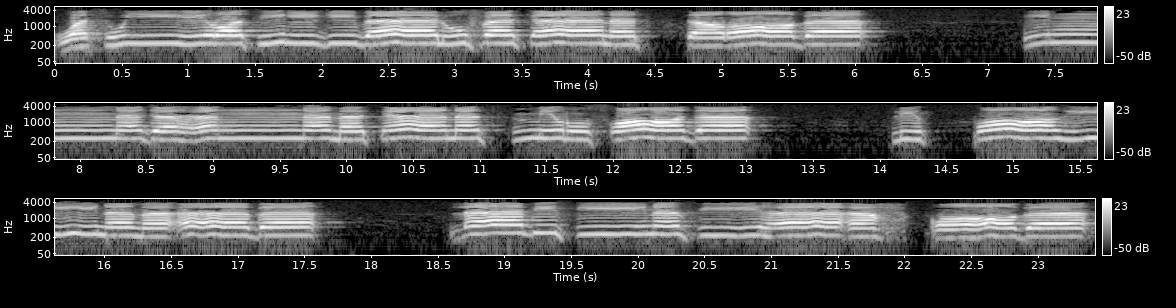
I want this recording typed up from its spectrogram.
وسيرت الجبال فكانت ترابا إن جهنم كانت مرصادا للطاغين مآبا لابثين فيها أحقابا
